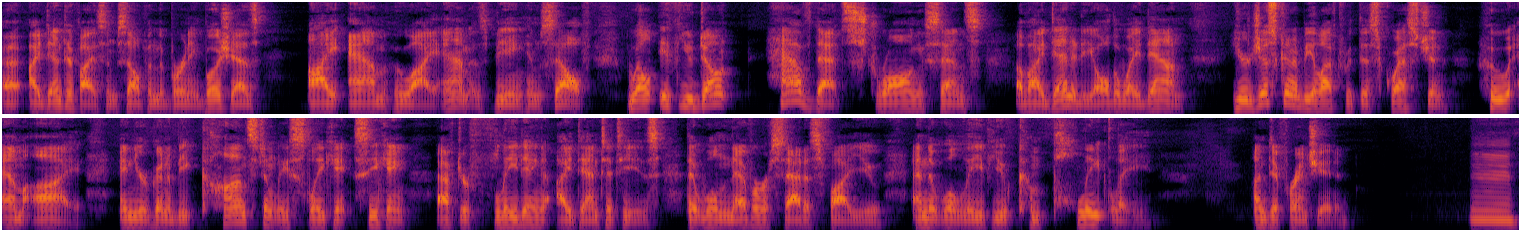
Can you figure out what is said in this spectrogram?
uh, identifies himself in the burning bush as "I am who I am," as being himself. Well, if you don't have that strong sense of identity all the way down, you're just going to be left with this question who am I? And you're going to be constantly seeking after fleeting identities that will never satisfy you and that will leave you completely undifferentiated. Mm,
